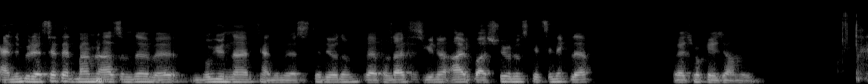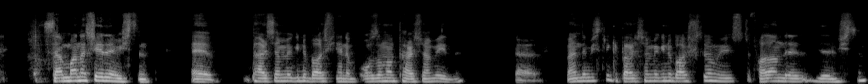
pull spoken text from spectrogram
Kendimi reset etmem lazımdı ve bugünler kendimi reset ediyordum. Ve pazartesi günü Alp başlıyoruz kesinlikle. Ve çok heyecanlıyım. Sen bana şey demiştin. E, Perşembe günü baş yani o zaman Perşembeydi. Evet. Ben demiştim ki Perşembe günü başlıyor muyuz falan de, demiştin.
